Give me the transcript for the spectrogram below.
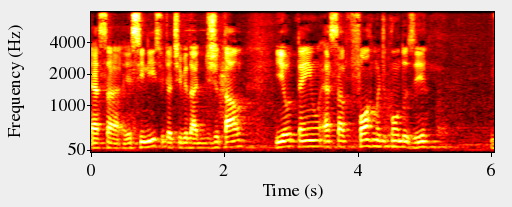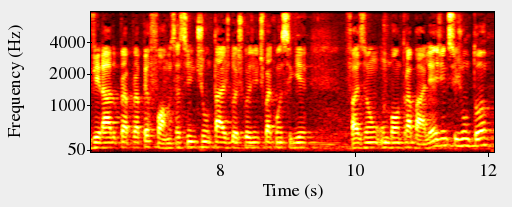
é, essa, esse início de atividade digital e eu tenho essa forma de conduzir virado para performance. Se a gente juntar as duas coisas, a gente vai conseguir fazer um, um bom trabalho. E a gente se juntou,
